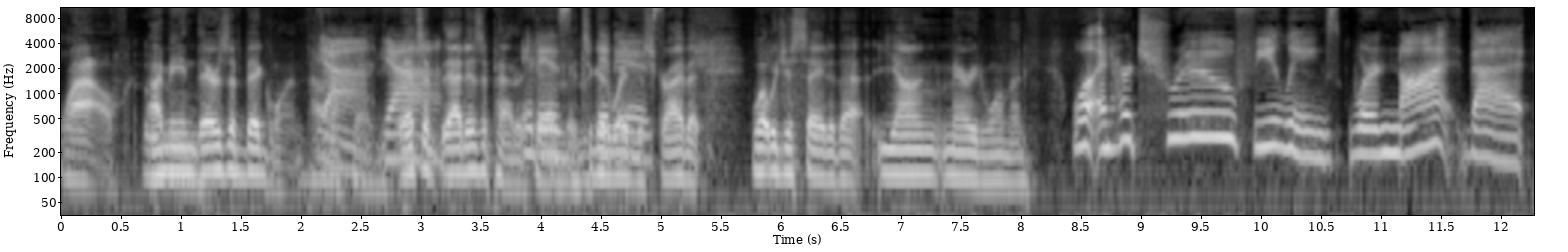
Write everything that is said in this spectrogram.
Wow. I mean, there's a big one. Yeah, yeah. That's a that is a powder It keg. is. It's a good It way to describe it. What would you say to that young married woman? Well, and her true feelings were not that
